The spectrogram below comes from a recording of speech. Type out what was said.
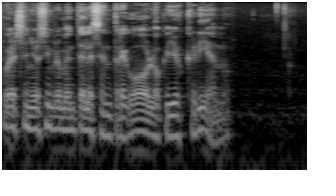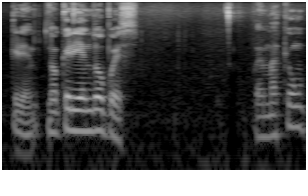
pues el Señor simplemente les entregó lo que ellos querían, ¿no? no queriendo pues, pues más que un,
